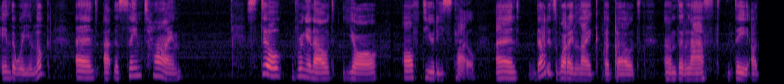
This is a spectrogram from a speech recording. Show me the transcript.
in the way you look and at the same time still bringing out your off-duty style. And that is what I like about um, the last day at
